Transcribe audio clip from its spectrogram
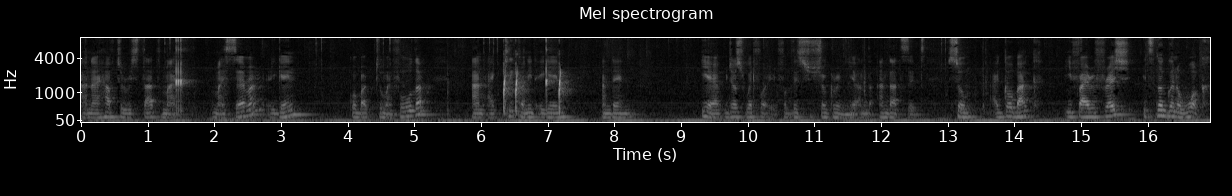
and I have to restart my my server again. Go back to my folder and I click on it again. And then yeah we just wait for it for this to show green yeah and, and that's it. So I go back. If I refresh it's not gonna work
